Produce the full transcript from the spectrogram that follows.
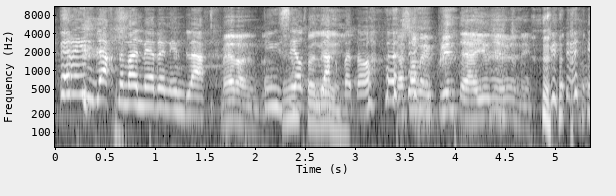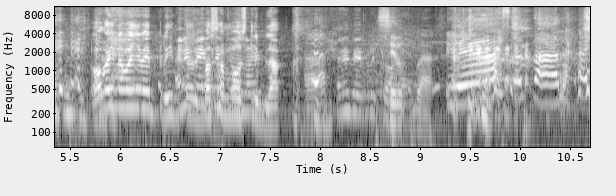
Pero in black naman, meron in black. Meron. Yung silk pala black eh. ba to? Kaso may print eh, ayun yun yun eh. Okay naman yung may print, Ano yung. Basta favorite mostly color? black. Ano yung favorite Silk color? black. yes, ang taray.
